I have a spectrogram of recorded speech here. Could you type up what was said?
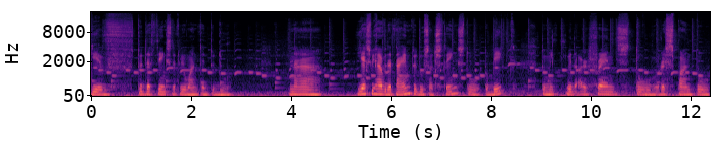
give to the things that we wanted to do. Na yes we have the time to do such things to to bake to meet with our friends to respond to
